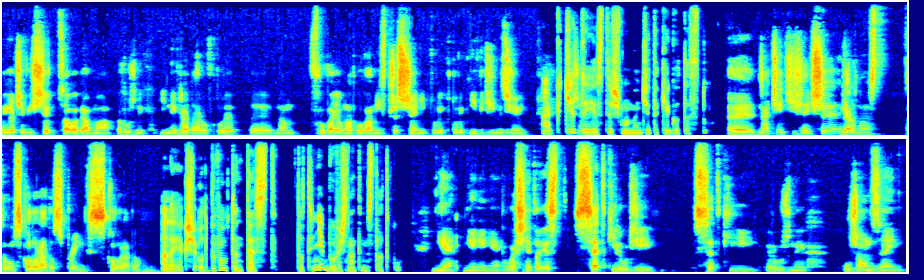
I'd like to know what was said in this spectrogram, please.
No i oczywiście cała gama różnych innych radarów, które e, nam fruwają nad głowami w przestrzeni, których, których nie widzimy z Ziemi. A gdzie Także, ty jesteś w momencie takiego testu? E, na dzień dzisiejszy ja rozmawiam z tobą z Colorado Springs, z Colorado. Ale jak się odbywał ten test, to ty nie byłeś na tym statku. Nie, nie, nie, nie. Właśnie to jest setki ludzi, setki różnych urządzeń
